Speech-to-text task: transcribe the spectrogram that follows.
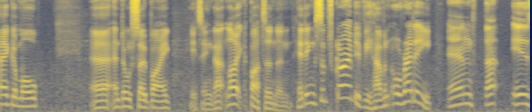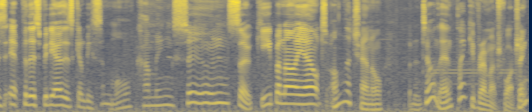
Mega Mall. Uh, and also by hitting that like button and hitting subscribe if you haven't already. And that is it for this video. There's going to be some more coming soon, so keep an eye out on the channel. But until then, thank you very much for watching.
